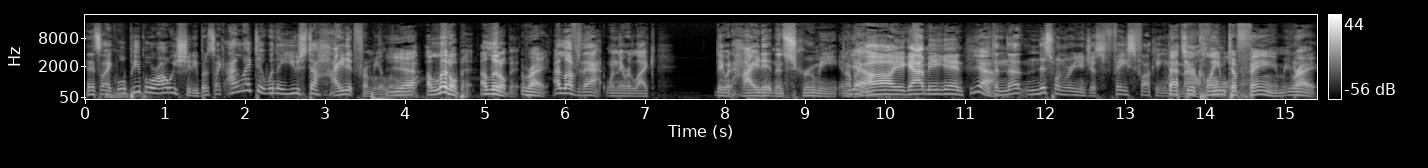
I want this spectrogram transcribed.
and it's like well, people were always shitty, but it's like I liked it when they used to hide it from me a little. Yeah, more. a little bit. a little bit. Right. I loved that when they were like. They would hide it and then screw me, and I'm Yeah. like, "Oh, you got me again." Yeah. But then this one where you just face fucking. That's your claim to fame. Right.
